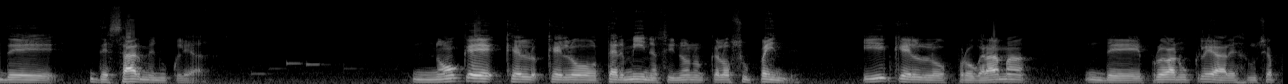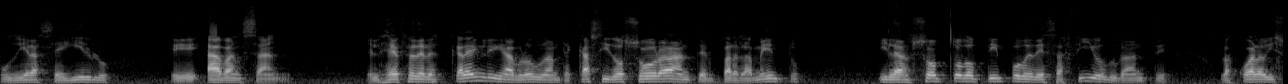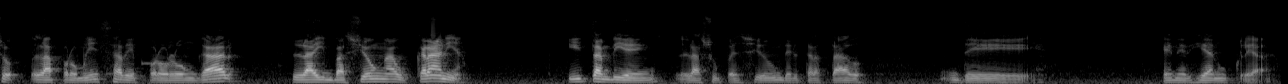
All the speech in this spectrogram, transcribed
de desarme nuclear no que, que lo termina, sino que lo suspende y que los programas de pruebas nucleares Rusia pudiera seguirlo eh, avanzando. El jefe del Kremlin habló durante casi dos horas ante el Parlamento y lanzó todo tipo de desafíos durante los cuales hizo la promesa de prolongar la invasión a Ucrania y también la suspensión del tratado de energía nuclear.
